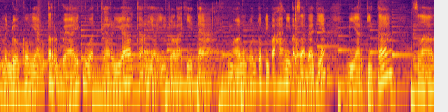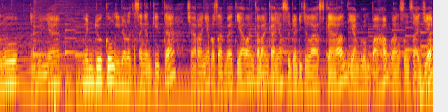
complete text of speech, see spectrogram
mendukung yang terbaik buat karya-karya idola kita. Mohon untuk dipahami persahabat ya, biar kita selalu tentunya mendukung idola kesayangan kita. Caranya persahabat ya langkah-langkahnya sudah dijelaskan. Yang belum paham langsung saja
